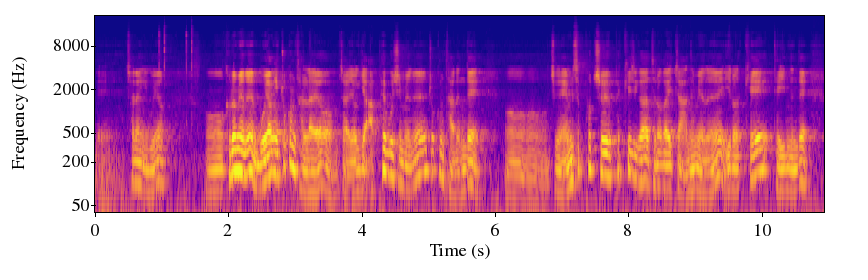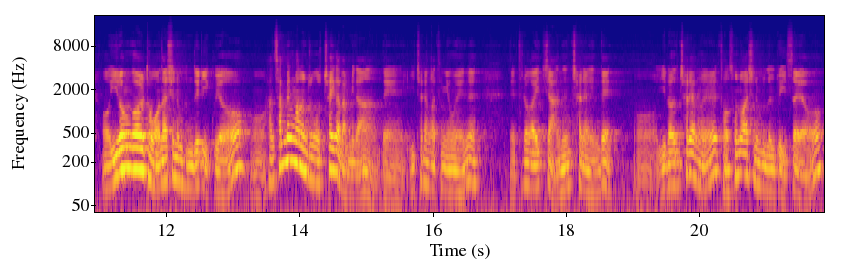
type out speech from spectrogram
네, 차량이고요. 어, 그러면은 모양이 조금 달라요. 자, 여기 앞에 보시면은 조금 다른데, 어, 지금 M 스포츠 패키지가 들어가 있지 않으면은 이렇게 돼 있는데, 어, 이런 걸 더 원하시는 분들이 있고요. 어, 한 300만 원 정도 차이가 납니다. 네, 이 차량 같은 경우에는 네, 들어가 있지 않은 차량인데, 어, 이런 차량을 더 선호하시는 분들도 있어요.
